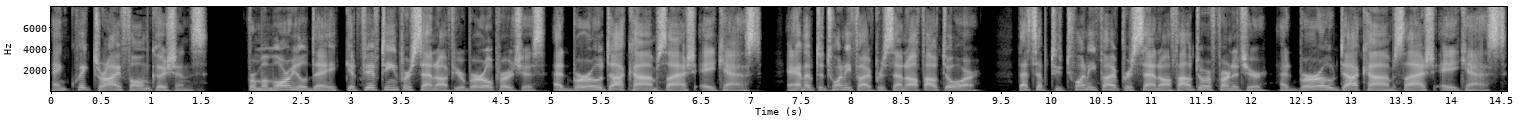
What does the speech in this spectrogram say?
and quick-dry foam cushions. For Memorial Day, get 15% off your Burrow purchase at burrow.com slash ACAST and up to 25% off outdoor. That's up to 25% off outdoor furniture at burrow.com slash ACAST.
